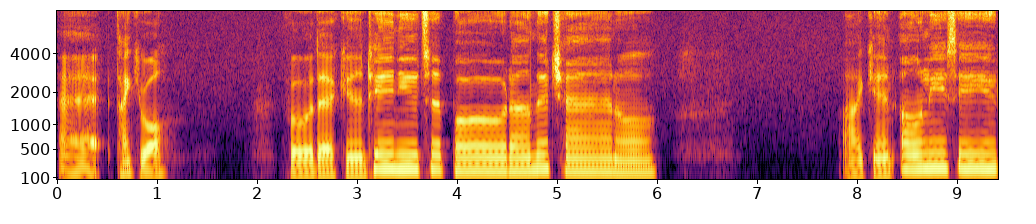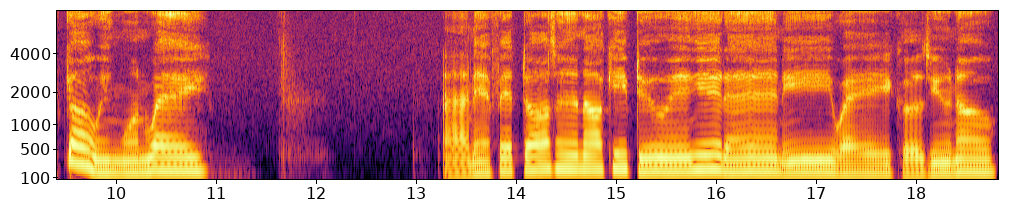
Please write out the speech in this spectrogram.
Uh, thank you all for the continued support on the channel. I can only see it going one way. And if it doesn't, I'll keep doing it anyway. Cause you know,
